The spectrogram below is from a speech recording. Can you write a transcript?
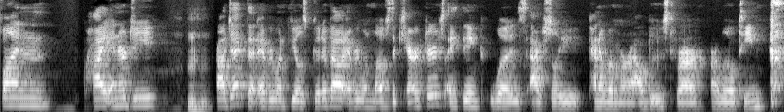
fun, high energy mm-hmm. project that everyone feels good about, everyone loves the characters, I think was actually kind of a morale boost for our, our little team.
